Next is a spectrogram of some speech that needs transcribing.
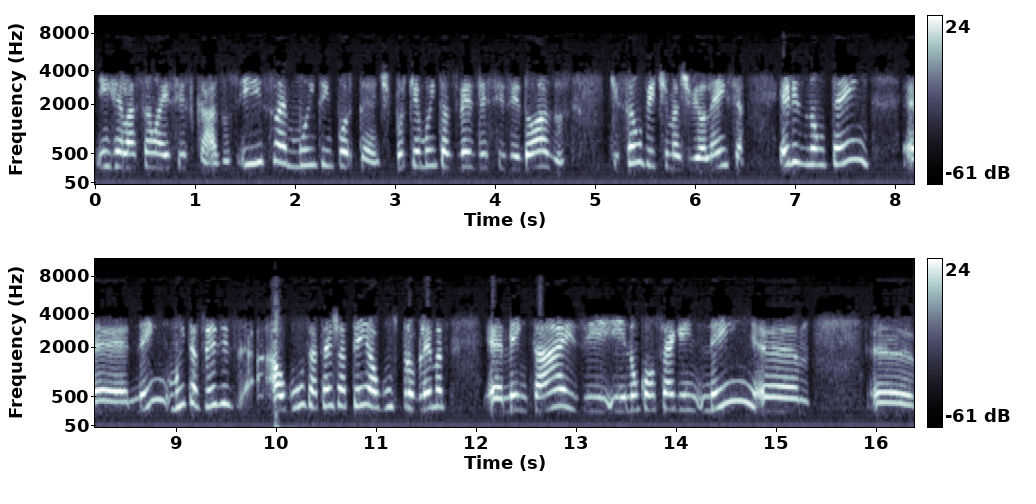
em relação a esses casos. E isso é muito importante, porque muitas vezes esses idosos que são vítimas de violência, eles não têm é, nem muitas vezes alguns até já têm alguns problemas é, mentais e, e, não conseguem nem é, é,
